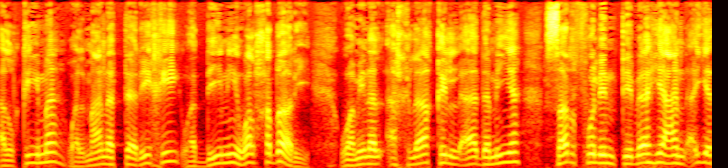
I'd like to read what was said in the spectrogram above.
القيمة والمعنى التاريخي والديني والحضاري. ومن الأخلاق الآدمية صرف الانتباه عن أي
